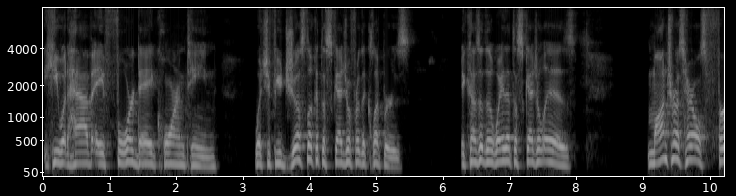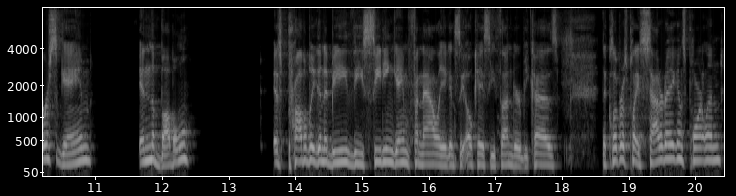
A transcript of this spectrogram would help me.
he would have a four day quarantine, which, if you just look at the schedule for the Clippers, because of the way that the schedule is, Montrezl Harrell's first game in the bubble is probably going to be the seeding game finale against the OKC Thunder because the Clippers play Saturday against Portland,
